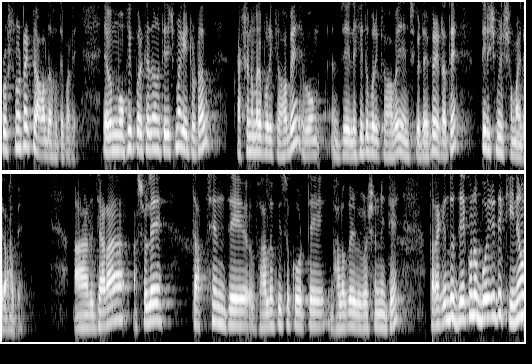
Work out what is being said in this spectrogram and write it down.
প্রশ্নটা একটু আলাদা হতে পারে। এবং মৌখিক পরীক্ষার জন্য তিরিশ মার্ক এই টোটাল একশো নম্বরের পরীক্ষা হবে এবং যে লিখিত পরীক্ষা হবে এমসিকিউ টাইপের এটাতে তিরিশ মিনিট সময় দেওয়া হবে। আর যারা আসলে চাচ্ছেন যে ভালো কিছু করতে, ভালো করে প্রিপারেশন নিতে, তারা কিন্তু যে কোনো বই যদি কিনেও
